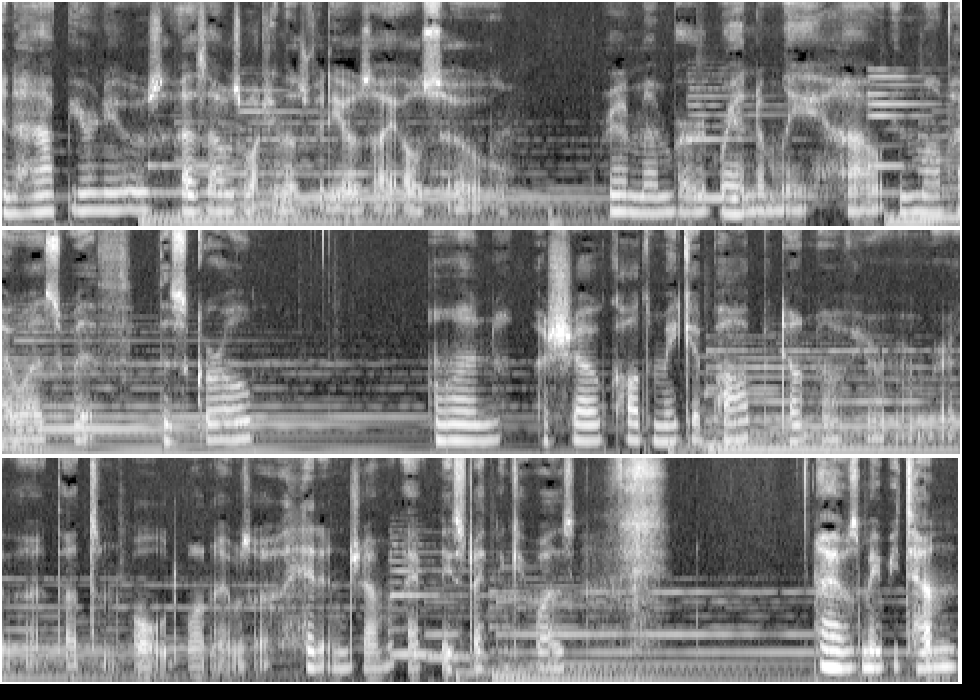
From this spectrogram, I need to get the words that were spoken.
In happier news, as I was watching those videos, I also remembered randomly how in love I was with this girl on a show called Make It Pop. Don't know if you remember that. That's an old one. It was a hidden gem, at least I think it was. I was maybe 10,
